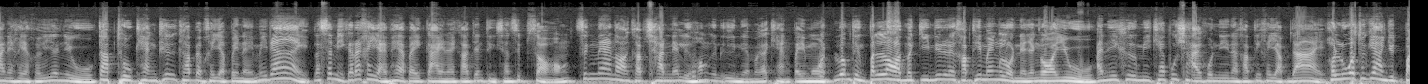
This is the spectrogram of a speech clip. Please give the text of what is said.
างๆเนี่ยขยับขยื่นอยู่กับถูกแข็งทื่อครับแบบขยับไปไหนไม่ได้รัศมีก็ได้ขยายแผ่ไปไกลนะครับจนถึงชั้น 12 ซึ่งแน่นอนครับชั้นเนี้หรือห้องอื่นๆเนี่ยมันก็แข็งไปหมด รวมถึงประหลอดเมื่อกี้นี่ด้วยครับที่แม่งหล่นเนี่ยยังลอยอยู่ อันนี้คือมีแค่ผู้ชายคนนี้นะครับที่ขยับได้พอรู้ว่าทุกอย่างหยุดไป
